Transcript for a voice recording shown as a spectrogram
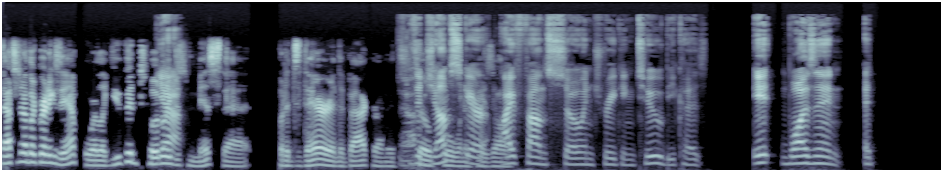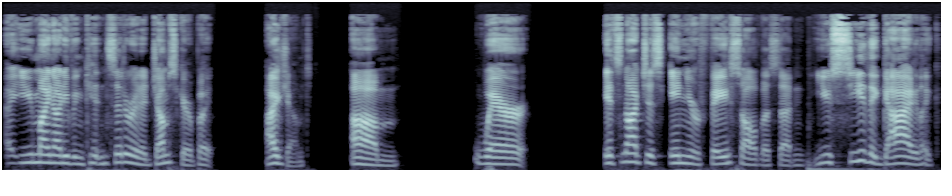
That's another great example where like you could totally Yeah. just miss that, but it's there in the background. It's Yeah. the so jump cool when it scare pays off. I found so intriguing too because it wasn't a, you might not even consider it a jump scare, but I jumped. Um where it's not just in your face all of a sudden. You see the guy like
